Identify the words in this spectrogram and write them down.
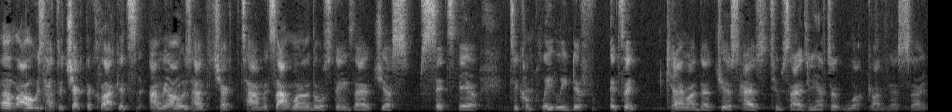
Um, I always have to check the clock. It's I mean I always have to check the time. It's not one of those things that just sits there. It's a completely different. It's a camera that just has two sides. You have to look on this side.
